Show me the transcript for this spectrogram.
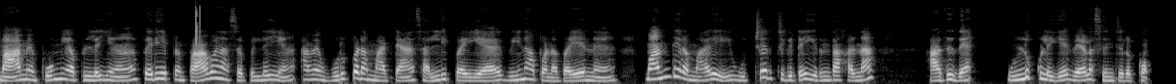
மாமன் பூமியா பிள்ளையும் பெரியப்பன் பாபநாச பிள்ளையும் அவன் உருப்பட மாட்டேன் சல்லி பைய வீணா போன பையன்னு மந்திர மாதிரி உச்சரிச்சுக்கிட்டே இருந்தாங்கன்னா அதுதான் உள்ளுக்குள்ளேயே வேலை செஞ்சிருக்கும்.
